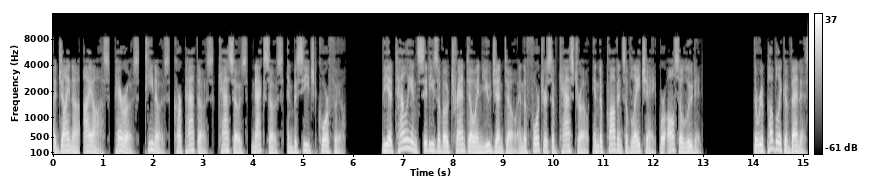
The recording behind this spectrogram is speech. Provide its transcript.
Aegina, Ios, Paros, Tinos, Carpathos, Kassos, Naxos, and besieged Corfu. The Italian cities of Otranto and Ugento and the fortress of Castro, in the province of Lecce, were also looted. The Republic of Venice,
